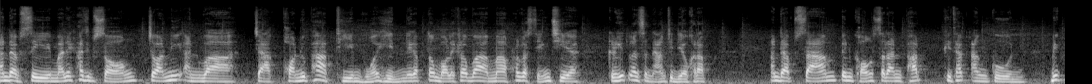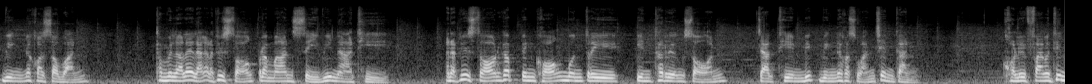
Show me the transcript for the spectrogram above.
อันดับ 4 หมายเลข 52 จอห์นนี่อันวา จากพรนุภาพทีมหัวหินนะครับต้องบอกเลยครับว่ามาพร้อมกับเสียงเชียร์กรี๊ดลั่นสนามทีเดียวครับ อันดับ 3 เป็นของสรันพัฒน์พิทักษ์อังกูล บิ๊กวิงนครสวรรค์ทำเวลาไล่หลังอันดับที่ 2 ประมาณ 4 วินาที อันดับที่2ครับเป็นของมนตรีอินทเรืองสอนจากทีมบิ๊กวิงนครสวรรค์เช่นกันคอลิฟายมาที่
